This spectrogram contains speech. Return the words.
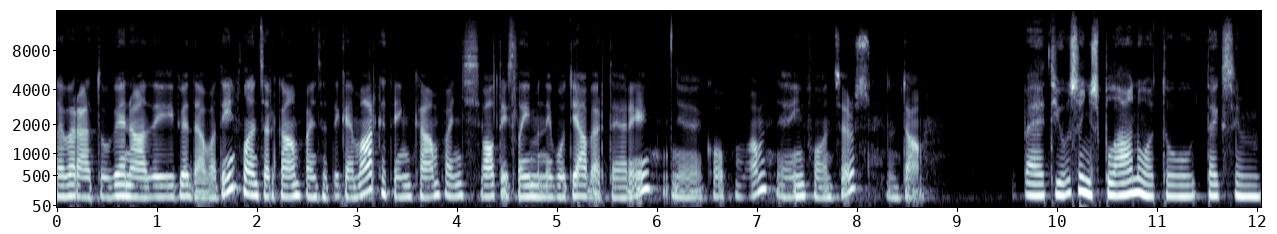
lai varētu vienādi piedāvāt influenceru kampaņas, ne tikai mārketinga kampaņas, Baltijas līmenī būtu jāvērtē arī uh, kopumā influencerus. Bet jūs viņus plānotu, teiksim,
